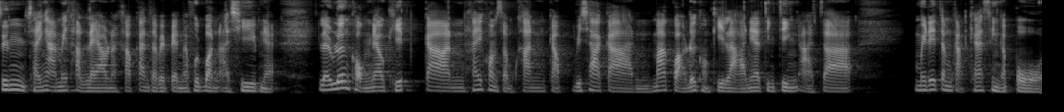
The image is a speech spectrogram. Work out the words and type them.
ซึ่งใช้งานไม่ทันแล้วนะครับ การจะไปเป็นนักฟุตบอลอาชีพเนี่ยแล้วเรื่องของแนวคิดการให้ความสำคัญกับวิชาการมากกว่าเรื่องของกีฬาเนี่ยจริง ๆ อาจจะไม่ได้จำกัดแค่สิงคโปร์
